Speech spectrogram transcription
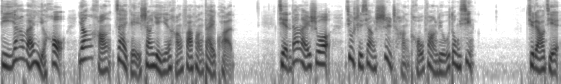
抵押完以后，央行再给商业银行发放贷款。简单来说，就是向市场投放流动性。据了解，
